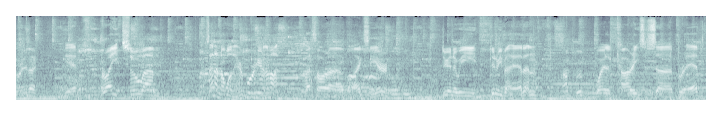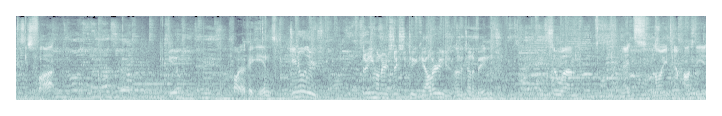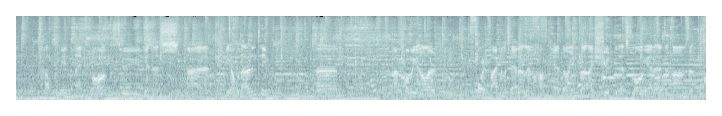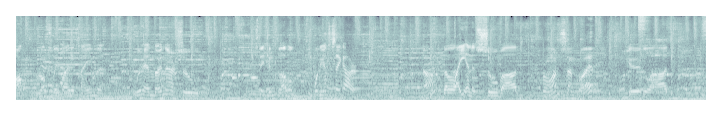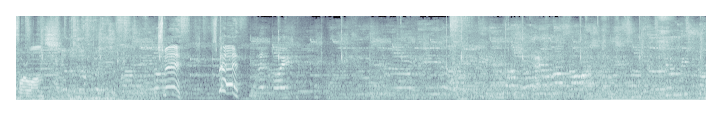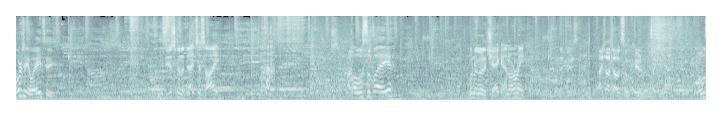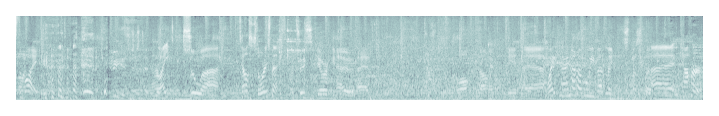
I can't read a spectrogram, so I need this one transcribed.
like. Yeah. Right, so um, it's in a Dublin airport here at the minute with our uh, bags here. Doing a wee, doing a wee bit of editing I'm good. while Car eats his uh, bread because he's fat. Alright, okay, Gaines. Do you know there's 362 calories on a ton of beans? So um, it's now 10 past 8, have to wait until 9 o'clock to get this, uh, meet up with the Ireland team. Um, I'll probably get another 45 minutes edit and then I'll have to head down, but I should get this vlog edited and up roughly by the time that we're heading down there, so stay tuned for that one. What do you have to say, Gar? No? The lighting is so bad. For once, I'm quiet. Good lad. For once. Smith! Smith! Where's he away to? Is he just gonna ditch us out? How's the bay? We're gonna go to check in, aren't we? I thought that was so cool. I was like, how's the bike? Right, so uh, tell us a story, Smith. We're through security now and just walking around out the gate. Uh, Why can I not have a wee bit like Smith? uh, Cahir,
